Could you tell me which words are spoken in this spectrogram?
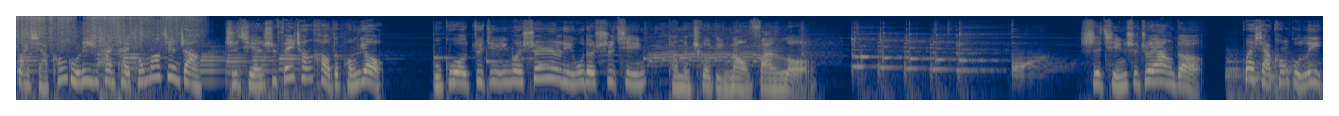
怪侠空鼓励和太空猫舰长之前是非常好的朋友，不过最近因为生日礼物的事情，他们彻底闹翻了。事情是这样的，怪侠空鼓励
